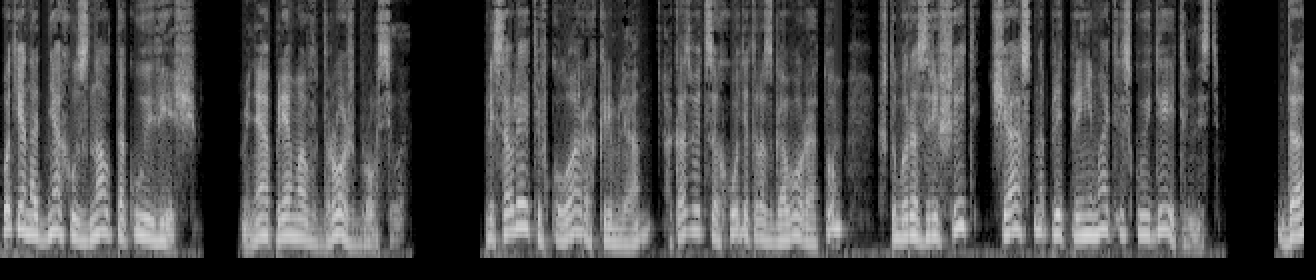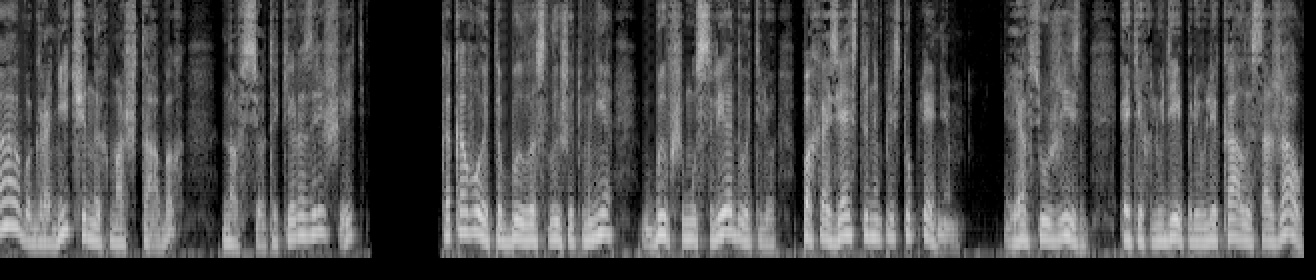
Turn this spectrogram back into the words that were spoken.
Вот я на днях узнал такую вещь. Меня прямо в дрожь бросило. Представляете, в кулуарах Кремля, оказывается, ходят разговоры о том, чтобы разрешить частно-предпринимательскую деятельность. Да, в ограниченных масштабах, но все-таки разрешить. Каково это было слышать мне, бывшему следователю по хозяйственным преступлениям? Я всю жизнь этих людей привлекал и сажал,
